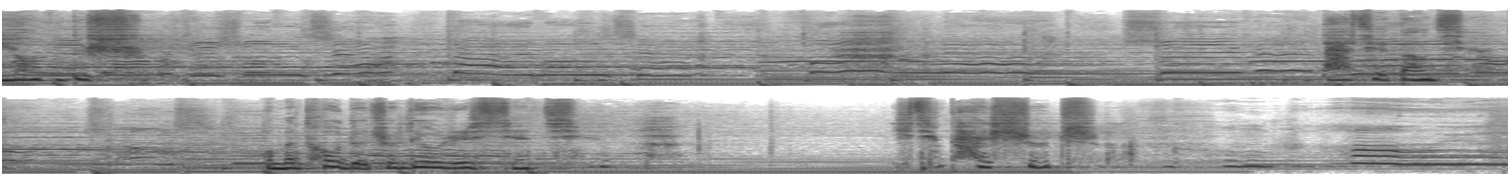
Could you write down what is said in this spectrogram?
你要的事，大姐当前，我们偷得这六日闲情，已经太奢侈了。空抱怨。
